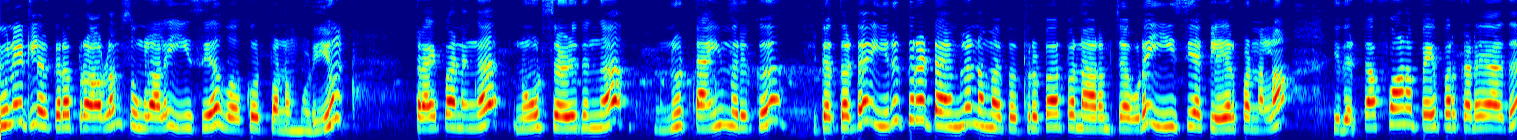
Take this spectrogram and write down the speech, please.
யூனிட்டில் இருக்கிற ப்ராப்ளம்ஸ் உங்களால் ஈஸியாக ஒர்க் அவுட் பண்ண முடியும் ட்ரை பண்ணுங்கள் நோட்ஸ் எழுதுங்க இன்னும் டைம் இருக்குது கிட்டத்தட்ட இருக்கிற டைமில் நம்ம இப்போ ப்ரிப்பேர் பண்ண ஆரம்பித்தா கூட ஈஸியாக கிளியர் பண்ணலாம் இது டஃப்பான பேப்பர் கிடையாது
